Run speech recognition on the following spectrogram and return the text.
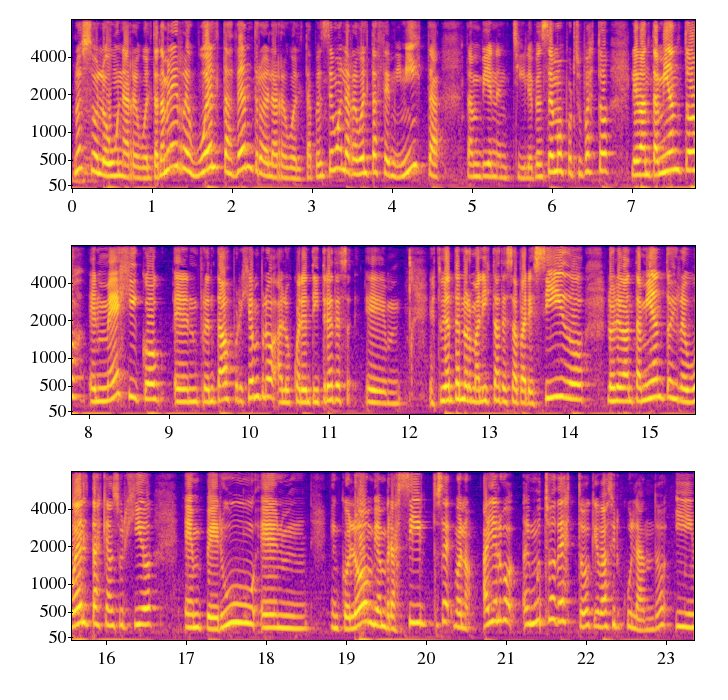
No es solo una revuelta, también hay revueltas dentro de la revuelta. Pensemos en la revuelta feminista también en Chile. Pensemos, por supuesto, levantamientos en México enfrentados, por ejemplo, a los 43 em, estudiantes normalistas desaparecidos, los levantamientos y revueltas que han surgido en Perú, en, Colombia, en Brasil. Entonces, bueno, hay algo, hay mucho de esto que va circulando y,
